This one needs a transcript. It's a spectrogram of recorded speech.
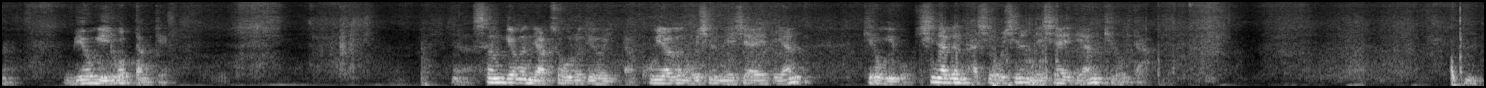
응. 미혹의 일곱 단계. 성경은 약속으로 되어 있다. 구약은 오실 메시아에 대한 기록이고 신약은 다시 오실 메시아에 대한 기록이다. 음.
